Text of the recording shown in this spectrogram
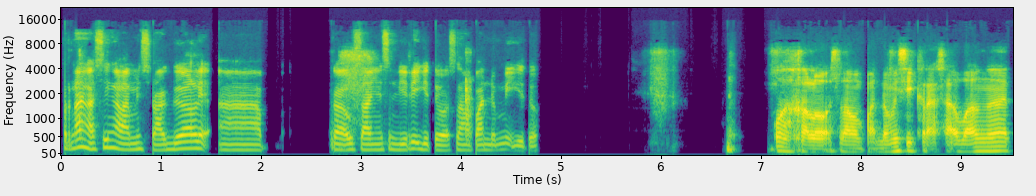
pernah nggak sih ngalamin struggle uh, ke usahanya sendiri gitu selama pandemi gitu? Wah, kalau selama pandemi sih kerasa banget.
